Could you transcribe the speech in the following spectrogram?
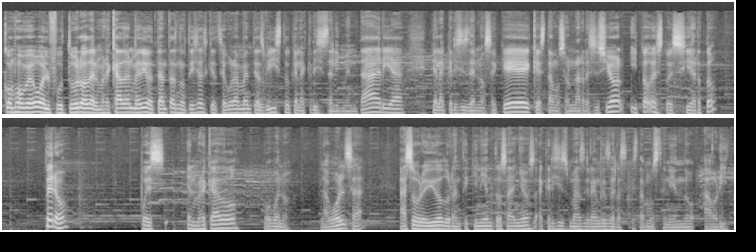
¿cómo veo el futuro del mercado en medio de tantas noticias que seguramente has visto? Que la crisis alimentaria, que la crisis de no sé qué, que estamos en una recesión y todo esto es cierto, pero pues el mercado, o bueno, la bolsa, ha sobrevivido durante 500 años a crisis más grandes de las que estamos teniendo ahorita.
